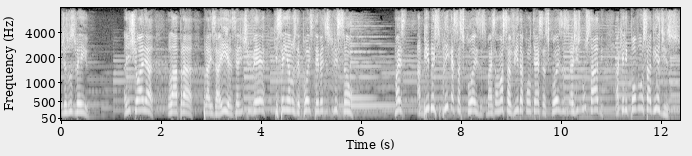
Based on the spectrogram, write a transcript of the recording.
Jesus veio. A gente olha lá para Isaías e a gente vê que 100 anos depois teve a destruição. Mas a Bíblia explica essas coisas, mas na nossa vida acontecem essas coisas, a gente não sabe. Aquele povo não sabia disso.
